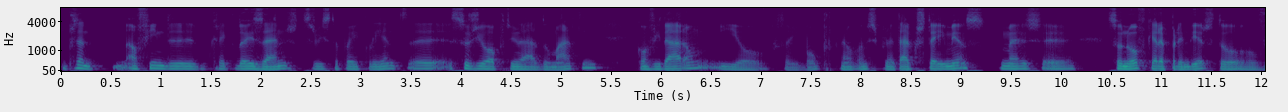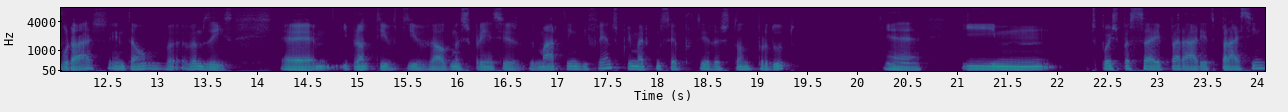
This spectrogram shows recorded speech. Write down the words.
e, portanto, ao fim de, creio que dois anos de serviço de apoio ao cliente, uh, surgiu a oportunidade do marketing, convidaram-me e eu falei, bom, porque não, vamos experimentar, gostei imenso, mas uh, sou novo, quero aprender, estou voraz, então vamos a isso. Uh, e pronto, tive, tive algumas experiências de marketing diferentes. Primeiro comecei por ter a gestão de produto uh, e um, depois passei para a área de pricing.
